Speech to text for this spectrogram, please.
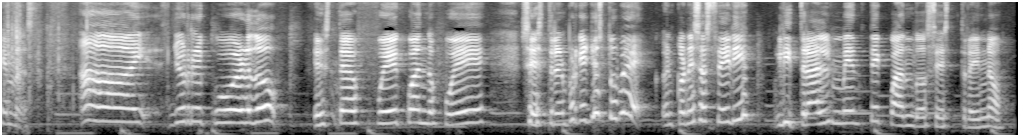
¿Qué más? Ay, yo recuerdo esta fue cuando fue. Se estrenó. Porque yo estuve con esa serie literalmente cuando se estrenó.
